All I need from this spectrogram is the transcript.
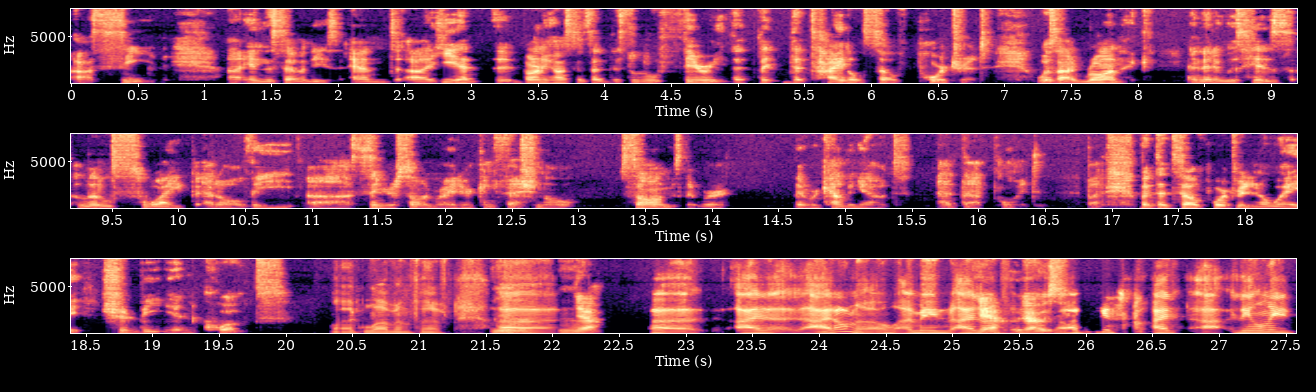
uh, scene uh, in the 70s. And uh, he had, uh, Barney Hoskyns had this little theory that the, the title Self Portrait was ironic and that it was his little swipe at all the uh, singer songwriter confessional songs that were that were coming out at that point. But but that self portrait in a way should be in quotes. Like love and theft. Yeah. Uh, yeah. Uh, I I don't know. I mean, I don't. Yeah, who knows? I think it's I uh, the only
